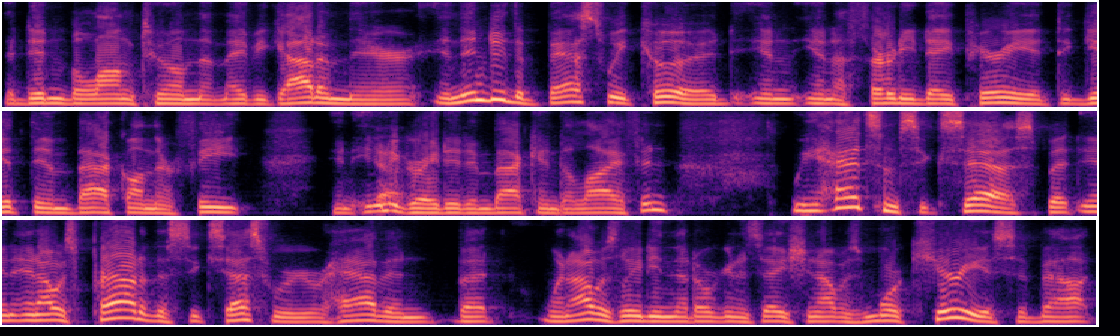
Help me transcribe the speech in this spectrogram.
that didn't belong to them that maybe got them there and then do the best we could in in a 30 day period to get them back on their feet and integrated yeah. and back into life and we had some success but and, and i was proud of the success we were having but when i was leading that organization i was more curious about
